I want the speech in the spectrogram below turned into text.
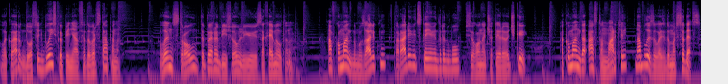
Леклер досить близько піднявся до Верстапена. Ленс Строл тепер обійшов Льюіса Хемілтона. А в командному заліку Феррарі відстає від Red Bull всього на 4 очки, а команда Aston Martin наблизилась до Mercedes.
